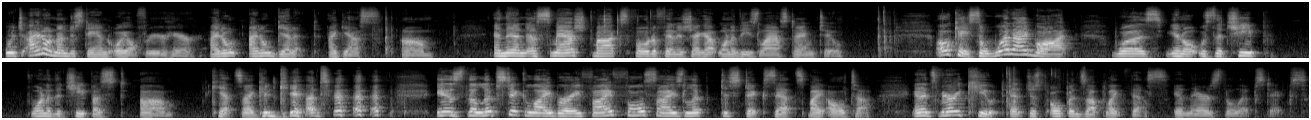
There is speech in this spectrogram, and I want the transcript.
which I don't understand oil for your hair. I don't I don't get it, I guess. Um, and then a Smashbox photo finish. I got one of these last time too. Okay, so what I bought was, you know, it was the cheap, one of the cheapest um, kits I could get, is the Lipstick Library 5 full-size lipstick sets by Ulta. And it's very cute. It just opens up like this, and there's the lipsticks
